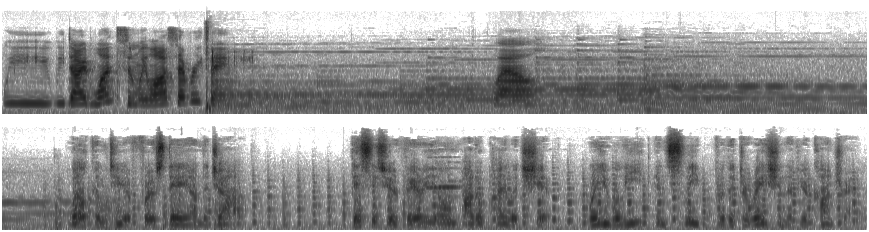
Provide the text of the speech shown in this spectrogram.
we we died once and we lost everything. Wow. Welcome to your first day on the job. This is your very own autopilot ship, where you will eat and sleep for the duration of your contract.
